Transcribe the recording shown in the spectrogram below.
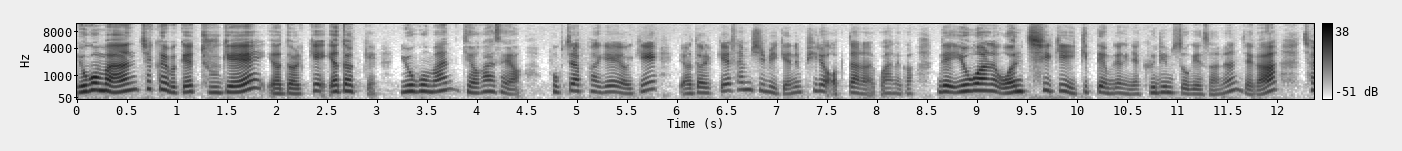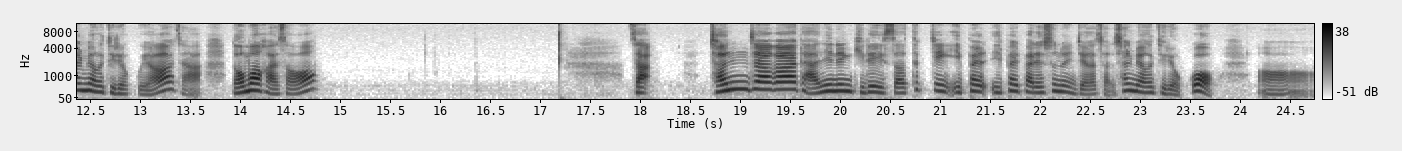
요거만 체크해 볼게요. 두 개, 여덟 개, 여덟 개. 요거만 기억하세요. 복잡하게 여기 8개, 32개는 필요 없다라고 하는 거. 근데 요거는 원칙이 있기 때문에 그냥 그림 속에서는 제가 설명을 드렸고요. 자, 넘어가서 자, 전자가 다니는 길에 있어 특징 28, 288의 수는 제가 설명을 드렸고 어,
